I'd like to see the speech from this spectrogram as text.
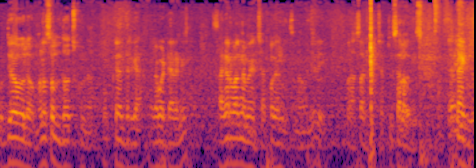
ఉద్యోగుల మనసులు దోచుకున్న ముఖ్యమంత్రిగా నిలబడ్డారని సగర్వంగా మేము చెప్పగలుగుతున్నాం అనేది మరోసారి చెప్తూ సెలవు తీసుకుంటున్నాం. థ్యాంక్ యూ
